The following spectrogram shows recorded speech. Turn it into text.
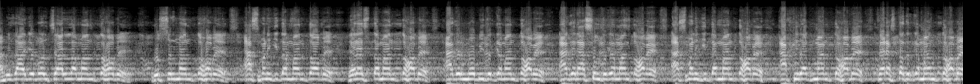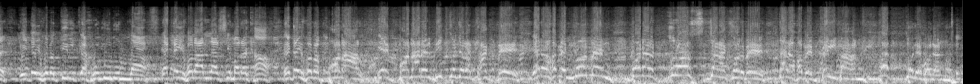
আমি যা আগে বলছি আল্লাহ মানতে হবে, রসুল মানতে হবে, আসমানি কিতাব মানতে হবে ফেরাস্তা মানতে হবে, আগের নবীদেরকে মানতে হবে, আগের রাসুলদেরকে মানতে হবে, আসমানি কিতাব মানতে হবে, আখিরাত মানতে হবে ফেরেস্তাদেরকে মানতে হবে, এটাই হলো তিলকা হুদুদুল্লাহ, এটাই হলো আল্লাহর সীমারেখা, এটাই হলো বর্ডার, এই বর্ডারের ভিতরে যারা থাকবে, এরা হবে মোমেন বর্ডার ক্রস যারা করবে, তারা হবে বেঈমান। হাত তুলে বলেন ঠিক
